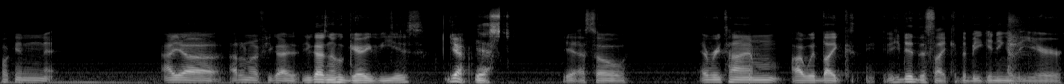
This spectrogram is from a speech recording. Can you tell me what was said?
fucking. I uh I don't know if you guys you guys know who Gary Vee is. yeah. yes. Yeah, so every time I would like he did this like at the beginning of the year,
